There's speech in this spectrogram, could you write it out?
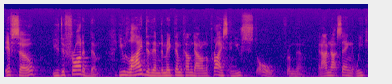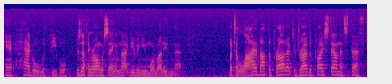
If so, you defrauded them. You lied to them to make them come down on the price, and you stole from them. And I'm not saying that we can't haggle with people. There's nothing wrong with saying, I'm not giving you more money than that. But to lie about the product, to drive the price down, that's theft.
